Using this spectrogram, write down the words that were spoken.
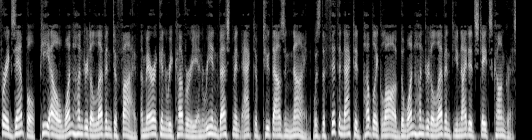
For example, PL 111-5 American Recovery and Reinvestment Act of 2009 was the fifth enacted public law of the 111th United States Congress.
